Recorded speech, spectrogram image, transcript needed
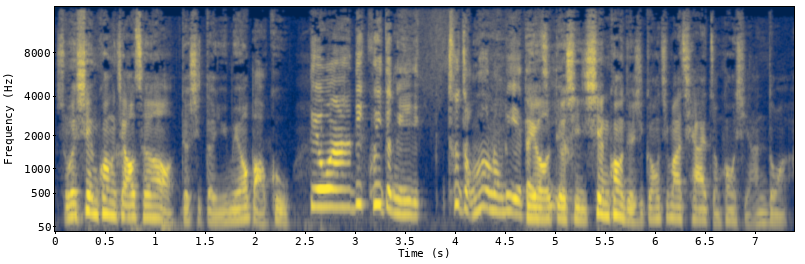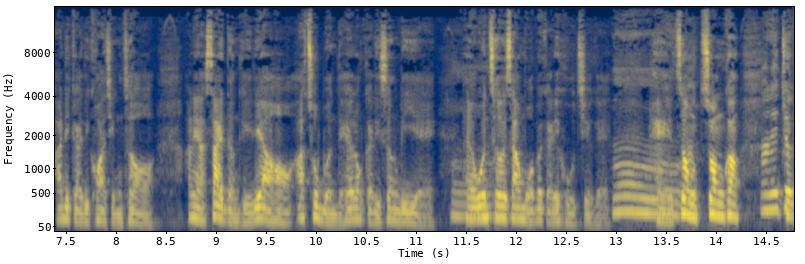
所谓现况交车哦，就是等于没有保固。对啊，你开等于出状况拢你会代对，就是现况就是讲即马车的状况是安怎，啊，你家己看清楚哦。啊，你若赛等去了吼，啊，出问题迄拢家己算你诶，还有阮车商无要家己负责诶。嘿，这种状况，就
